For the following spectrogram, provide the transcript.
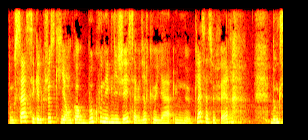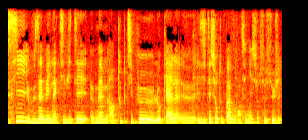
Donc ça, c'est quelque chose qui est encore beaucoup négligé, ça veut dire qu'il y a une place à se faire. Donc si vous avez une activité euh, même un tout petit peu locale, n'hésitez euh, surtout pas à vous renseigner sur ce sujet.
